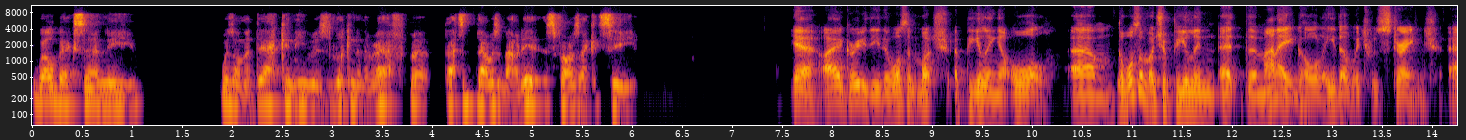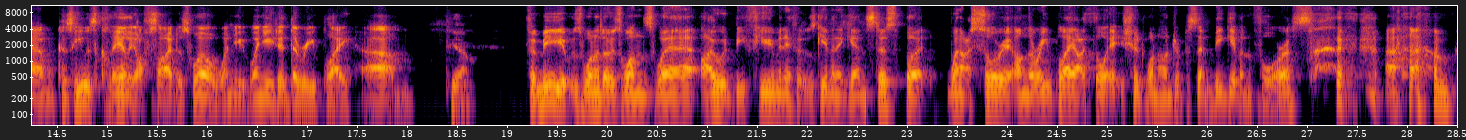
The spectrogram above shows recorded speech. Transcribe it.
Welbeck certainly was on the deck and he was looking at the ref, but that's that was about it as far as I could see. Yeah, I agree with you. There wasn't much appealing at all. Um, there wasn't much appealing at the Mane goal either, which was strange because um, he was clearly offside as well when you when you did the replay. Um, yeah. For me, it was one of those ones where I would be fuming if it was given against us, but when I saw it on the replay, I thought it should 100% be given for us. Um,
